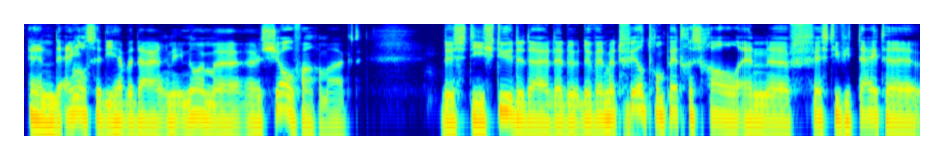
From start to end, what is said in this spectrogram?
En de Engelsen die hebben daar een enorme show van gemaakt. Dus die stuurde daar, er, werd met veel trompetgeschal en uh, festiviteiten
